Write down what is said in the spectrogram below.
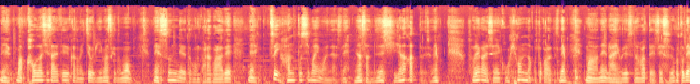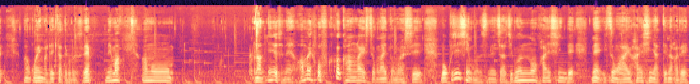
ね、まあ顔出しされている方も一部見えますけども、ね、住んでるとこもバラバラで、ね、つい半年前までですね、皆さん全然知らなかったですよね。それがですね、こう、ひょんなことからですね、まあね、ライブで繋がってですね、することで、まあご縁ができたってことですね。で、まあ、あのーなんて言うんですね。あんまりこう深く考える必要もないと思いますし、僕自身もですね、じゃあ自分の配信でね、いつもああいう配信やってる中で、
